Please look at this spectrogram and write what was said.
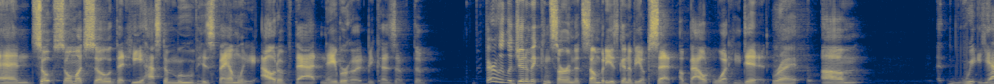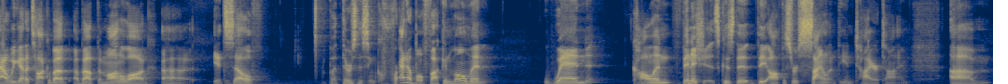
and so so much so that he has to move his family out of that neighborhood because of the fairly legitimate concern that somebody is going to be upset about what he did. Right. Um, we yeah, we got to talk about about the monologue uh, itself. But there's this incredible fucking moment when Colin finishes because the the officer's silent the entire time. Um,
